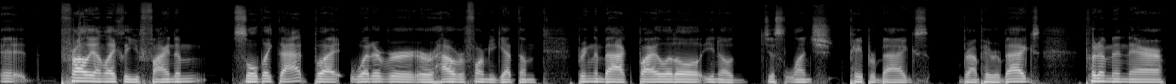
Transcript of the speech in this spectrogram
it, probably unlikely you find them sold like that, but whatever or however form you get them, bring them back, buy a little, you know, just lunch paper bags, brown paper bags, put them in there,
